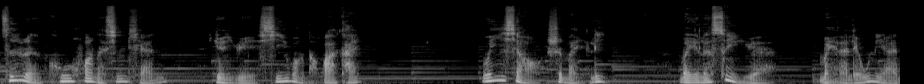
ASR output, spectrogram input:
滋润枯黄的心田，孕育希望的花开。微笑是美丽，美了岁月，美了流年，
